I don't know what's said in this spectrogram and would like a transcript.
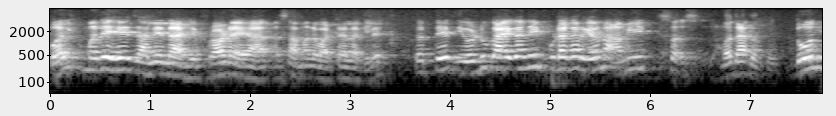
बल्कमध्ये हे झालेलं आहे फ्रॉड आहे हा असं आम्हाला वाटायला लागले तर ते निवडणूक आयोगाने पुढाकार घ्यावा ना. आम्ही. दोन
